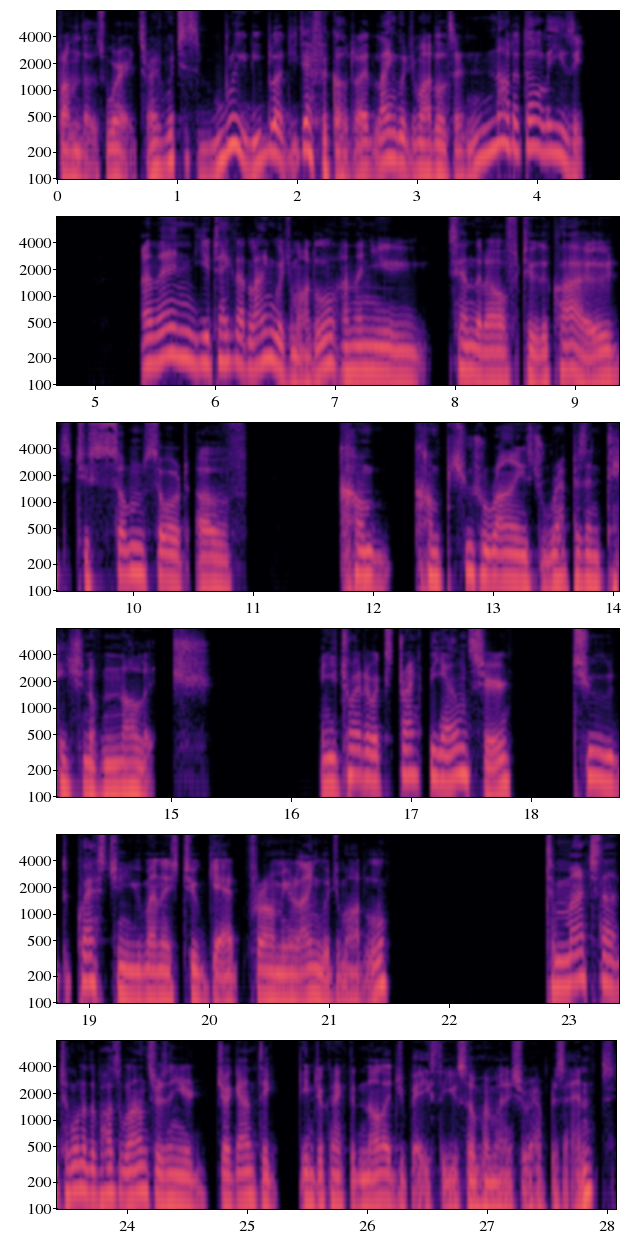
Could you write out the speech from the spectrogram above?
from those words, right? Which is really bloody difficult, right? Language models are not at all easy. And then you take that language model and then you send it off to the cloud to some sort of com- computerized representation of knowledge. And you try to extract the answer to the question you managed to get from your language model to match that to one of the possible answers in your gigantic interconnected knowledge base that you somehow managed to represent.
